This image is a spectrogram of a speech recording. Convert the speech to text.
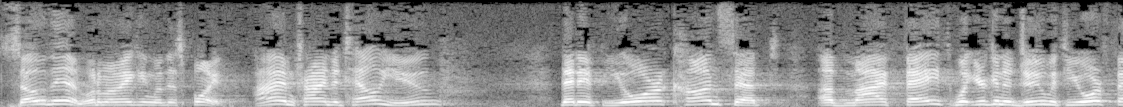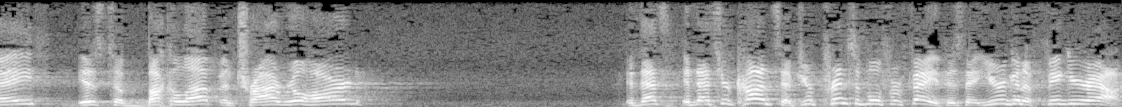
So then, what am I making with this point? I'm trying to tell you that if your concept of my faith, what you're going to do with your faith, is to buckle up and try real hard, if that's, if that's your concept, your principle for faith is that you're going to figure out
